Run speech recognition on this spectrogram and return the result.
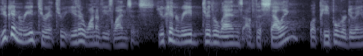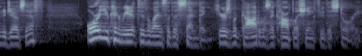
you can read through it through either one of these lenses. You can read through the lens of the selling, what people were doing to Joseph, or you can read it through the lens of the sending. Here's what God was accomplishing through the story.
